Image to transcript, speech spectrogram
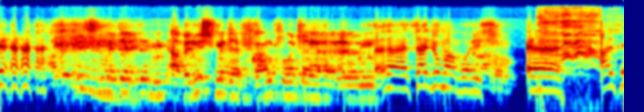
aber, nicht mit der, aber nicht mit der Frankfurter. Ähm äh, sei du mal ruhig. Äh, also,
